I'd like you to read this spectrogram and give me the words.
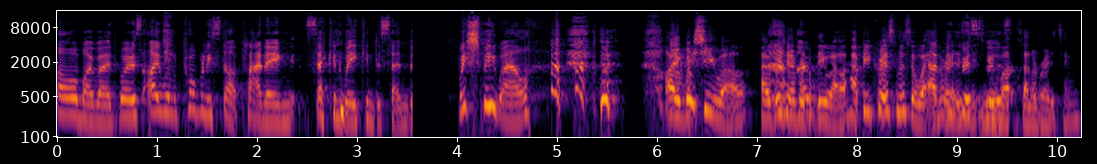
Oh my word. Whereas I will probably start planning second week in December. Wish me well. I wish you well. I wish everybody well. Happy Christmas or whatever Happy it is Christmas. you are celebrating.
